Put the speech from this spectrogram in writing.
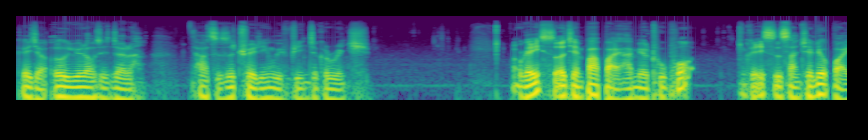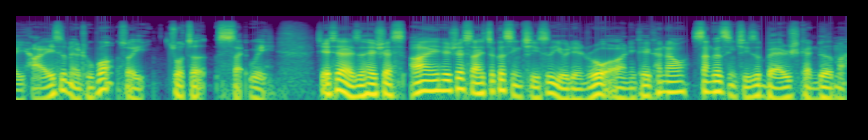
可以讲二月到现在了，它只是 trading within 这个 range。OK，十二千八百还没有突破。OK，十三千六百还是没有突破，所以做这 side way。接下来是 HSI，HSI 这个星期是有点弱啊。你可以看到上个星期是 bearish candle 嘛。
